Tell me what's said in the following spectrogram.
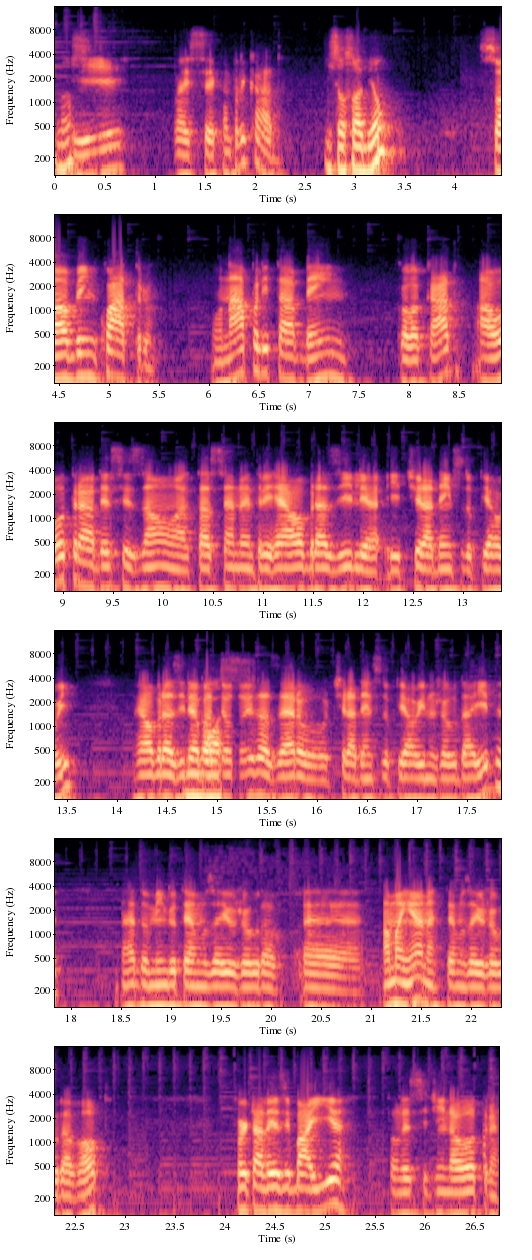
Nossa. e vai ser complicado. E só sobe um? Sobe em quatro. O Napoli está bem colocado. A outra decisão está sendo entre Real Brasília e Tiradentes do Piauí. O Real Brasília Nossa. bateu 2 a 0 o Tiradentes do Piauí no jogo da ida. Né, domingo temos aí o jogo da. é, amanhã, né? Temos aí o jogo da volta. Fortaleza e Bahia estão decidindo a outra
